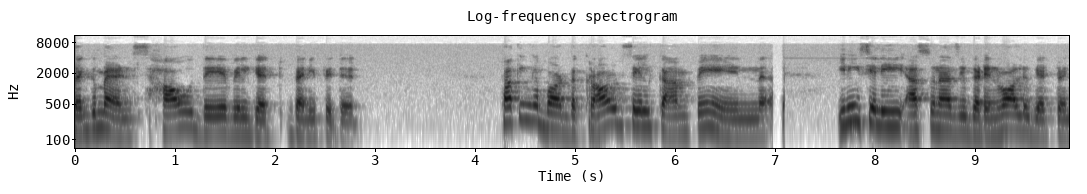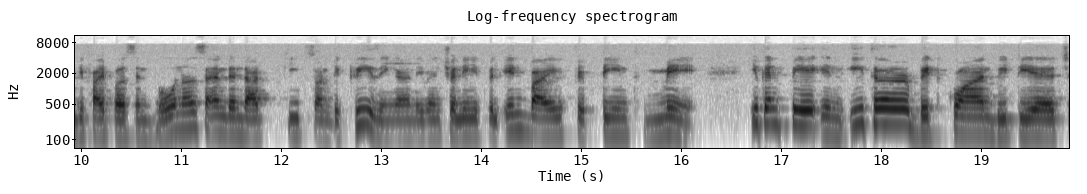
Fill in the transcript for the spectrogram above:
segments how they will get benefited. Talking about the crowd sale campaign, initially as soon as you get involved you get 25% bonus and then that keeps on decreasing and eventually it will end by 15th May. You can pay in Ether, Bitcoin, BTH,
